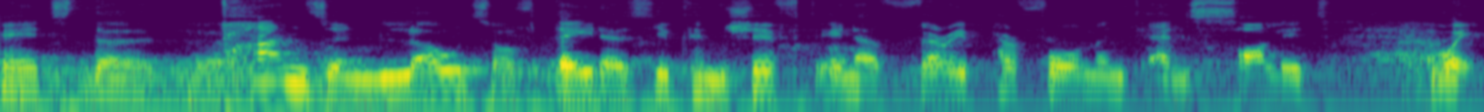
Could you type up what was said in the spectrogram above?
It's the tons and loads of data you can shift in a very performant and solid way.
